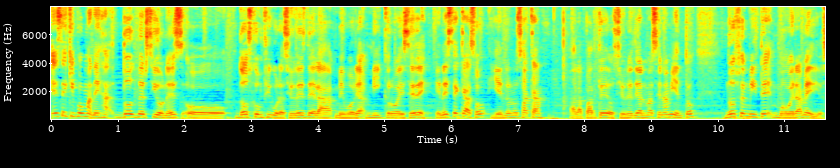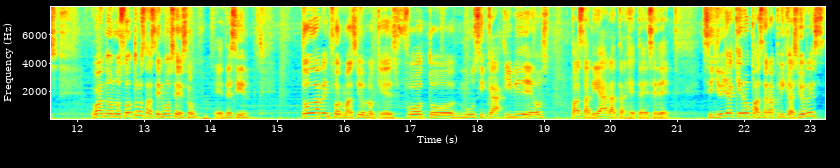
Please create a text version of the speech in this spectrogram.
Este equipo maneja dos versiones o dos configuraciones de la memoria micro SD. En este caso, yéndonos acá a la parte de opciones de almacenamiento, nos permite mover a medios. Cuando nosotros hacemos eso, es decir, toda la información, lo que es fotos, música y videos, pasaría a la tarjeta SD. Si yo ya quiero pasar aplicaciones,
